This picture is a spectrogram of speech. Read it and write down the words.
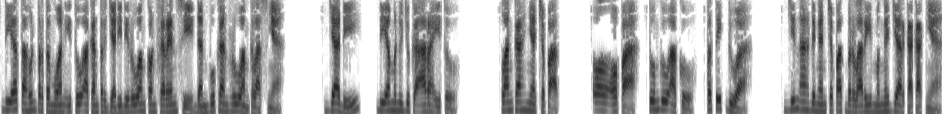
Dia tahun pertemuan itu akan terjadi di ruang konferensi dan bukan ruang kelasnya. Jadi, dia menuju ke arah itu. Langkahnya cepat. Oh opa, tunggu aku. Petik 2. Jin Ah dengan cepat berlari mengejar kakaknya.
